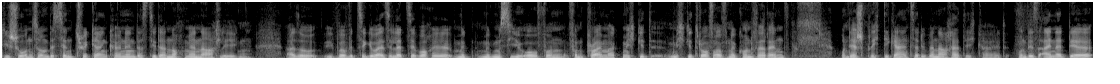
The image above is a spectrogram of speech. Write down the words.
die schon so ein bisschen triggern können, dass die da noch mehr nachlegen. Also ich war witzigerweise letzte Woche mit, mit dem CEO von, von Primark mich, get, mich getroffen auf einer Konferenz und er spricht die ganze Zeit über Nachhaltigkeit und ist einer der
